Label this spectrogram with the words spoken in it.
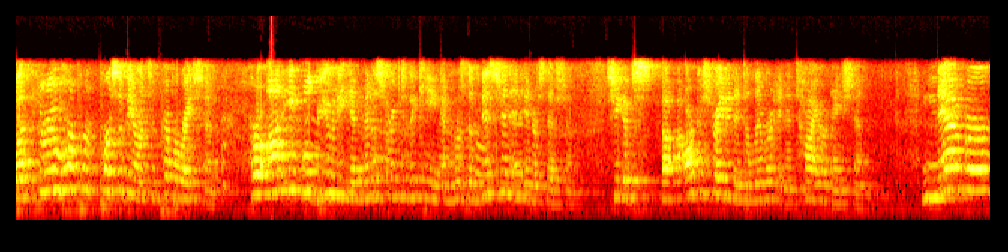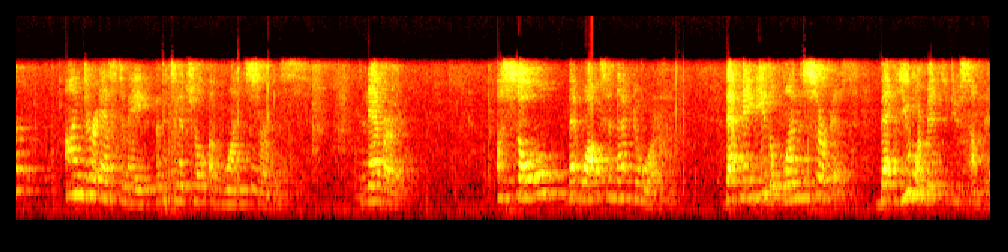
but through her per- perseverance and preparation, her unequal beauty in ministering to the king, and her submission and intercession, she uh, orchestrated and delivered an entire nation. Never underestimate the potential of one service. Never. A soul that walks in that door, that may be the one service that you are meant to do something,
